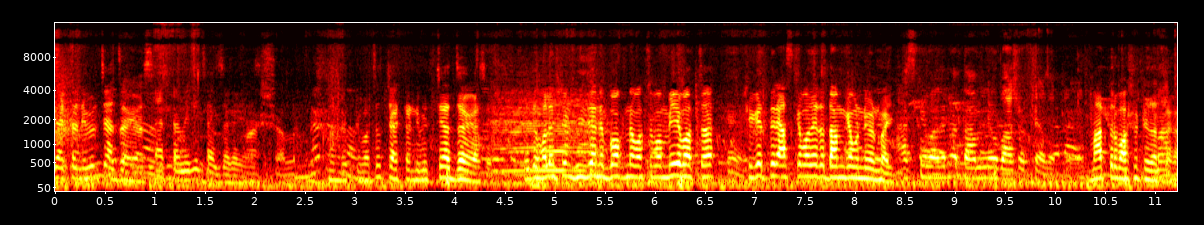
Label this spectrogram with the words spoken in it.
চারটা নিবিল চার জায়গায় আছে। চারটা নিপুল চার জায়গায় মাশাআল্লাহ একটি বাচ্চা চারটা নিবিল চার জায়গায় আছে। যদি হলিস্টান ফিজিয়ানের বকনা বাচ্চা বা মেয়ে বাচ্চা সেক্ষেত্রে আজকে বাজারে দাম কেমন নেবেন ভাই? আজকে বাজারের দাম বাষট্টি হাজার টাকা। মাত্র বাষট্টি হাজার টাকা।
